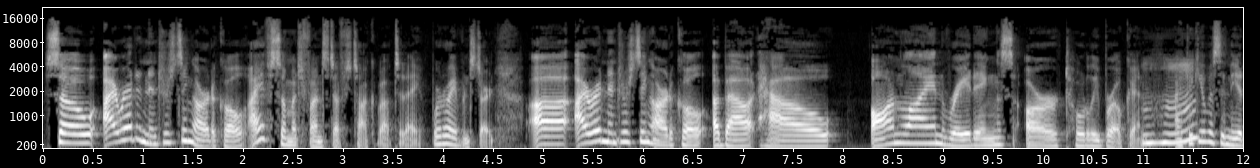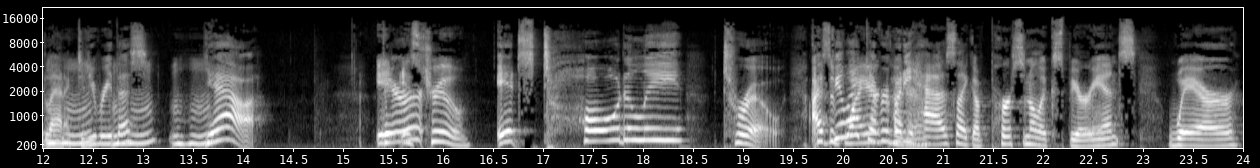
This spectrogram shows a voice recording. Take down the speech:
So I read an interesting article. I have so much fun stuff to talk about today. Where do I even start? Uh, I read an interesting article about how online ratings are totally broken. Mm-hmm. I think it was in the Atlantic. Did you read this? Yeah, It there- is true. it's totally true. I feel like everybody has like a personal experience where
